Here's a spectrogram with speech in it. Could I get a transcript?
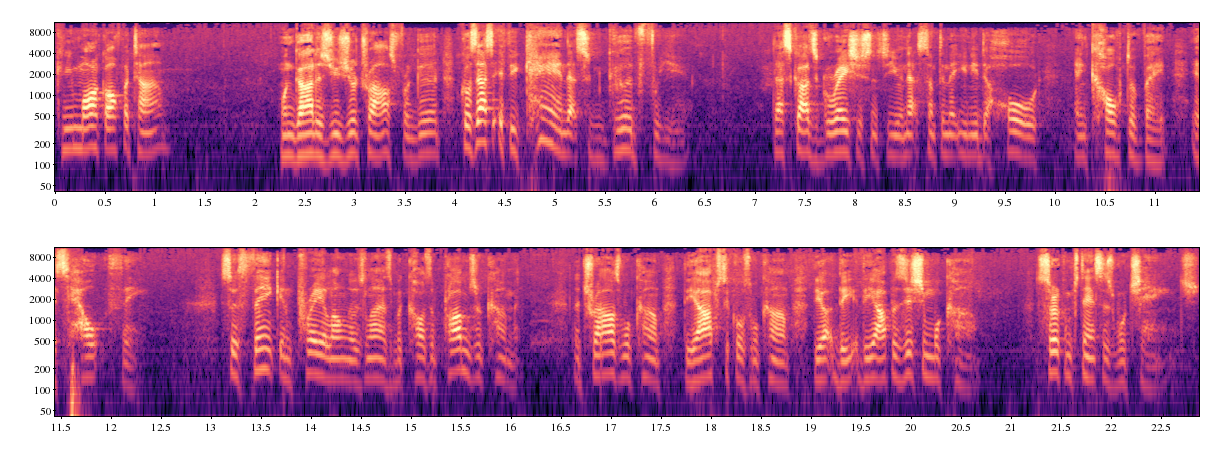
Can you mark off a time when God has used your trials for good? Because that's, if you can, that's good for you. That's God's graciousness to you, and that's something that you need to hold and cultivate. It's healthy. So think and pray along those lines because the problems are coming. The trials will come. The obstacles will come. The, the, the opposition will come. Circumstances will change.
